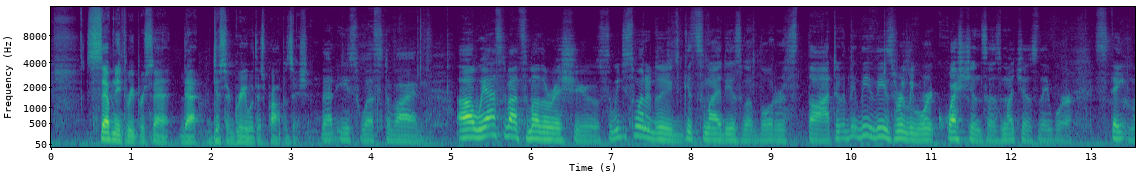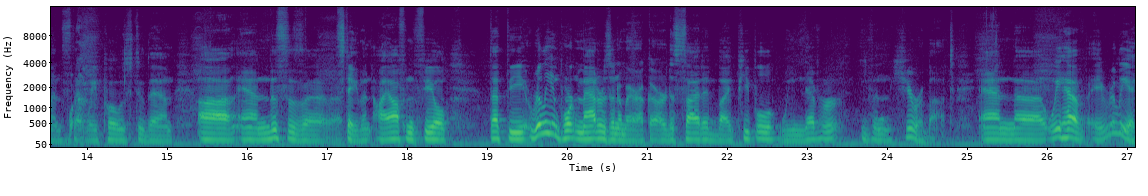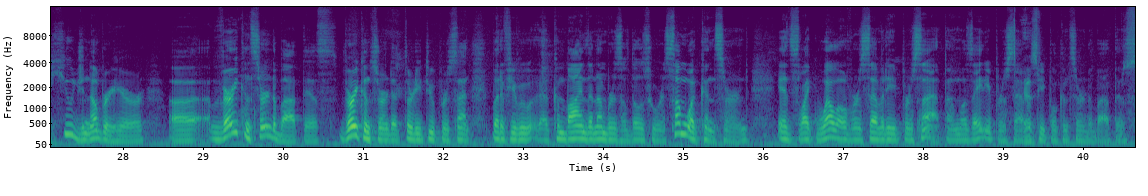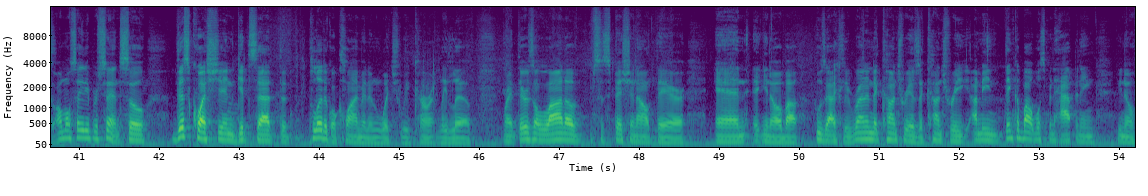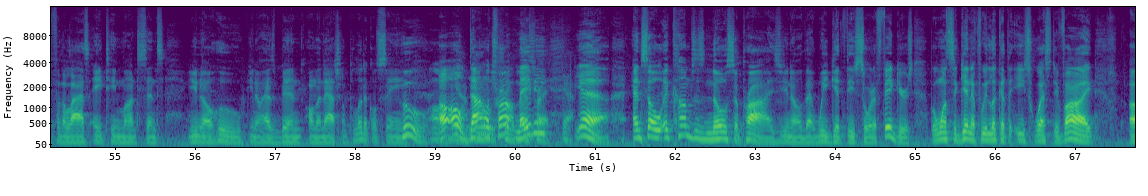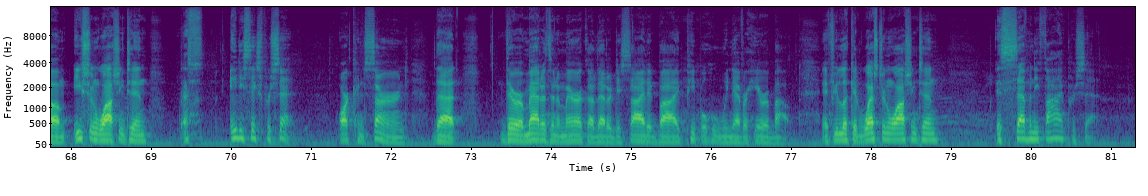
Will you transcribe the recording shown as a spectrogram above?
73% that disagree with this proposition. That east-west divide. Uh, we asked about some other issues. So we just wanted to get some ideas what voters thought. These really weren't questions as much as they were statements that we posed to them. Uh, and this is a statement. I often feel that the really important matters in America are decided by people we never even hear about. And uh, we have a really a huge number here. Uh, very concerned about this, very concerned at 32%. But if you uh, combine the numbers of those who are somewhat concerned, it's like well over 70%, almost 80% of people concerned about this. Almost 80%. So this question gets at the political climate in which we currently live, right? There's a lot of suspicion out there and you know about who's actually running the country as a country. I mean, think about what's been happening, you know, for the last 18 months since you know who you know has been on the national political scene. Who? Oh, oh, oh yeah, Donald, Trump, Trump, maybe. Right. Yeah. yeah. And so it comes as no surprise, you know, that we get these sort of figures. But once again, if we look at the East-West divide, um, Eastern Washington, that's 86 percent are concerned that there are matters in America that are decided by people who we never hear about. If you look at Western Washington, it's 75%.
